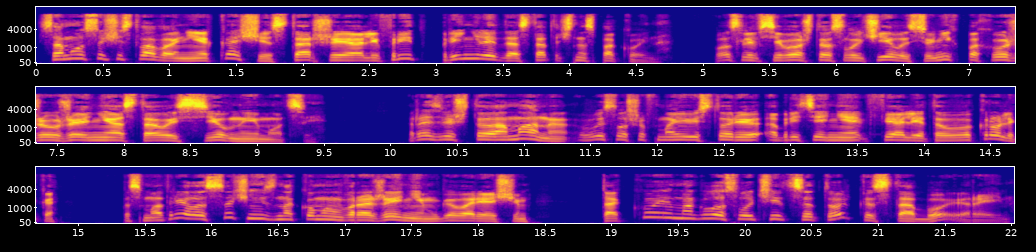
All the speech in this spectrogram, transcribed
Само существование Кащи старшие Алифрид приняли достаточно спокойно. После всего, что случилось, у них, похоже, уже не осталось сил на эмоции. Разве что Амана, выслушав мою историю обретения фиолетового кролика, посмотрела с очень знакомым выражением, говорящим «Такое могло случиться только с тобой, Рейн».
